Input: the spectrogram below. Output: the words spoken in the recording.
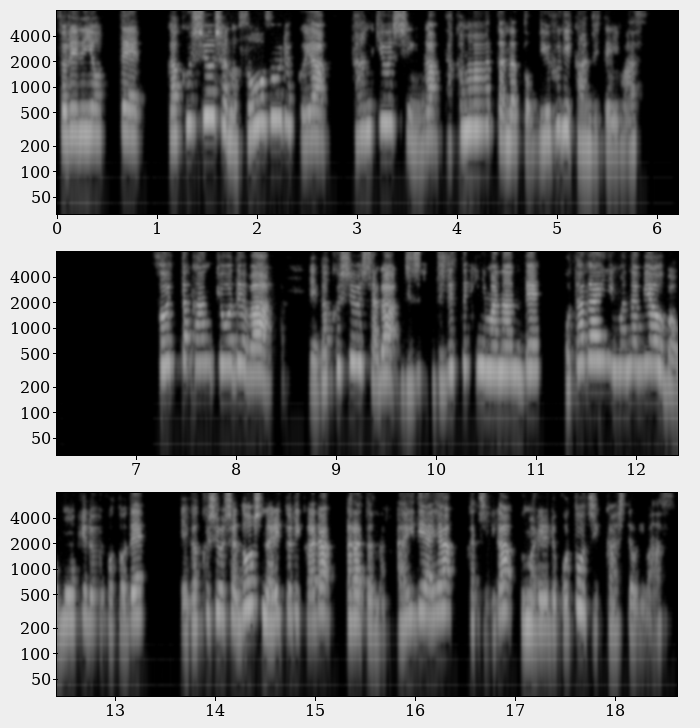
それによって、学習者の想像力や探求心が高まったなというふうに感じています。そういった環境では、学習者が自律的に学んで、お互いに学び合う場を設けることで、学習者同士のやりとりから新たなアイデアや価値が生まれることを実感しております。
